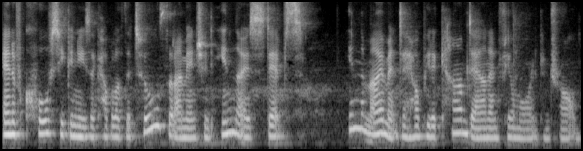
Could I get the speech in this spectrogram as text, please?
And of course, you can use a couple of the tools that I mentioned in those steps in the moment to help you to calm down and feel more in control.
